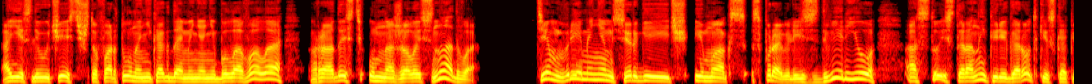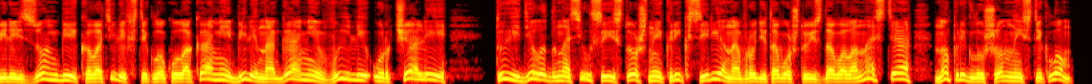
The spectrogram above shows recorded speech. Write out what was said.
А если учесть, что фортуна никогда меня не баловала, радость умножалась на два. Тем временем Сергеич и Макс справились с дверью, а с той стороны перегородки скопились зомби, колотили в стекло кулаками, били ногами, выли, урчали. То и дело доносился истошный крик сирена, вроде того, что издавала Настя, но приглушенный стеклом.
